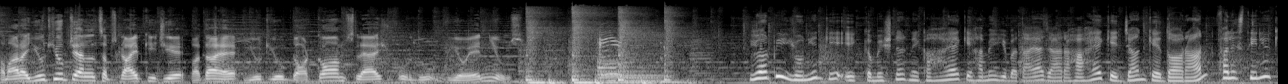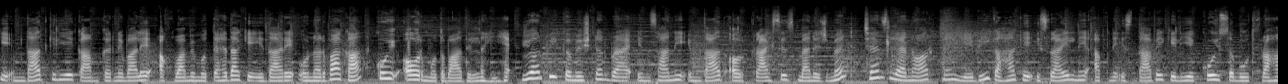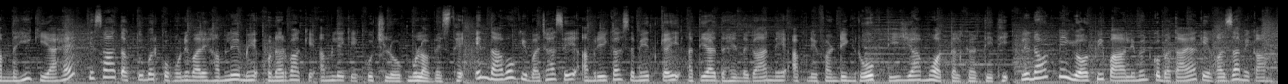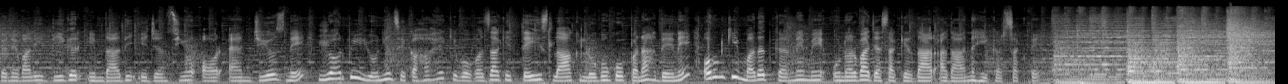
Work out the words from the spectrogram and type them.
ہمارا یوٹیوب چینل سبسکرائب کیجیے پتا ہے YouTube dot com slash Urdu V O A news. یورپی یونین کے ایک کمشنر نے کہا ہے کہ ہمیں یہ بتایا جا رہا ہے کہ جنگ کے دوران فلسطینیوں کی امداد کے لیے کام کرنے والے اقوام متحدہ کے ادارے اونروا کا کوئی اور متبادل نہیں ہے۔ یورپی کمشنر برائے انسانی امداد اور کرائسس مینجمنٹ چینس لینارک نے یہ بھی کہا کہ اسرائیل نے اپنے اس دعوے کے لیے کوئی ثبوت فراہم نہیں کیا ہے کہ سات اکتوبر کو ہونے والے حملے میں اونروا کے عملے کے کچھ لوگ ملوث تھے۔ ان دعووں کی وجہ سے امریکہ سمیت کئی عطیہ دہندگان نے اپنی فنڈنگ روک دی یا معطل کر دی تھی۔ لینارک نے یورپی پارلیمنٹ کو بتایا کہ غزہ میں کام کرنے والی دیگر امدادی ایجنسیوں اور این جی اوز نے یورپی یونین سے کہا ہے کہ وہ غزہ کے تیئیس لاکھ لوگوں کو پناہ دینے اور ان کی مدد کرنے میں انروا جیسا کردار ادا نہیں کر سکتے۔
